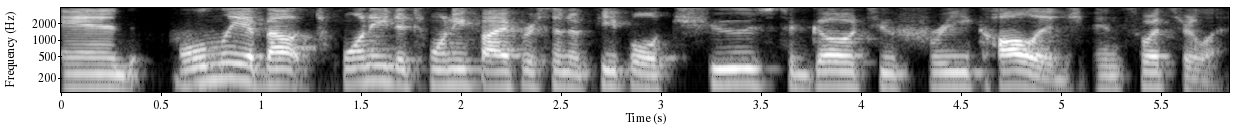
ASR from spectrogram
and only about 20 to 25% of people choose to go to free college in Switzerland.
